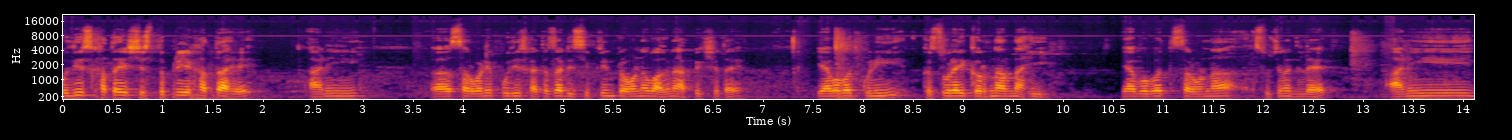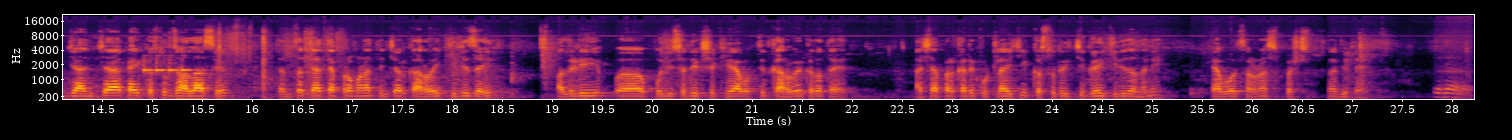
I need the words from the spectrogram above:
पोलीस खातं हे शिस्तप्रिय खातं आहे आणि सर्वांनी पोलीस खात्याचा डिसिप्लिनप्रमाणे वागणं अपेक्षित आहे. याबाबत कुणी कसुराई करणार नाही याबाबत सर्वांना सूचना दिल्या आहेत. आणि ज्यांच्या काही कसूर झाला असेल त्यांचं त्या त्या प्रमाणात त्यांच्यावर कारवाई केली जाईल. ऑलरेडी पोलीस अधीक्षक हे याबाबतीत कारवाई करत आहेत. अशा प्रकारे कुठल्याही कसुरीची गय केली जाणार नाही याबाबत सर्वांना स्पष्ट सूचना दिल्या आहेत.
